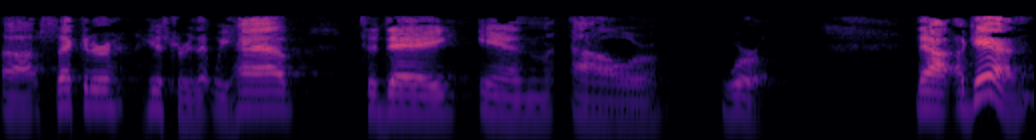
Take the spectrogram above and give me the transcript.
uh, secular history that we have today in our world. Now, again,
